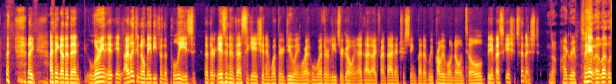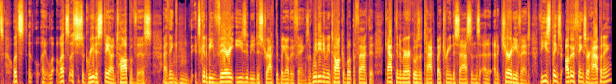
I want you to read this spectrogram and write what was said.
like I think other than learning, it, it, I'd like to know maybe from the police that there is an investigation and what they're doing, where, where their leads are going. I, I, I find that interesting, but we probably won't know until the investigation's finished. No, I agree. So hey, let, us let's let's let's just agree to stay on top of this. I think mm-hmm. it's going to be very easy to be distracted by other things. Like we didn't even talk about the fact that Captain America was attacked by trained assassins at a, at a charity event. These things, other things are happening,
